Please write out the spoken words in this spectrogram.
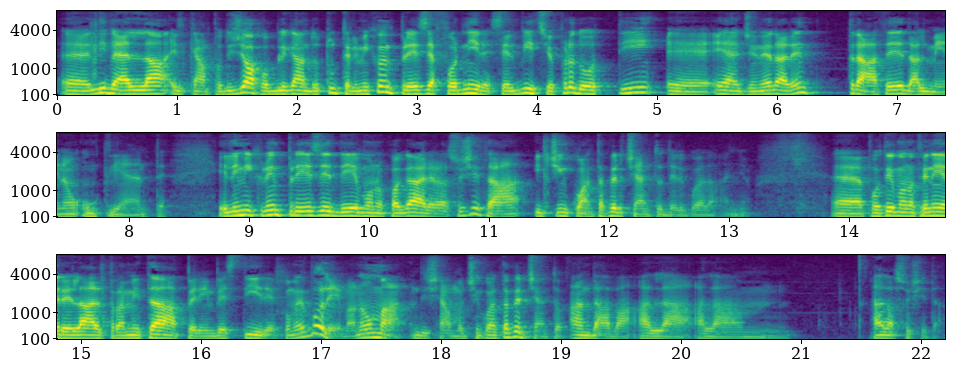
eh, livella il campo di gioco, obbligando tutte le microimprese a fornire servizi o prodotti eh, e a generare entrate da almeno un cliente. E le microimprese devono pagare alla società il 50% del guadagno. Eh, potevano tenere l'altra metà per investire come volevano, ma diciamo il 50% andava alla, alla, alla società.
